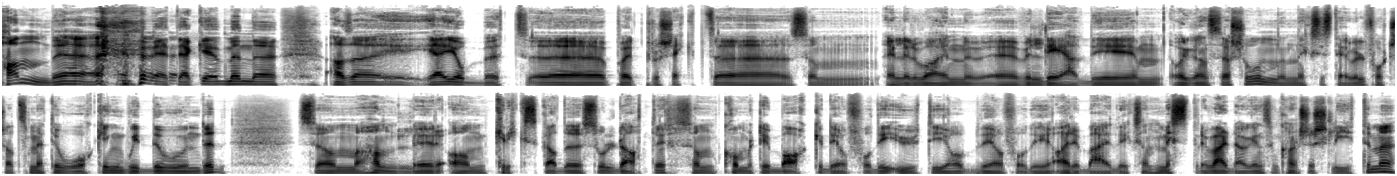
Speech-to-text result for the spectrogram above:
han, det vet jeg ikke, men eh, altså, jeg jobbet eh, på et prosjekt eh, som Eller det var en eh, veldedig mm, organisasjon, den eksisterer vel fortsatt, som heter Walking with the Wounded. Som handler om krigsskadde soldater som kommer tilbake, det å få de ut i jobb, det å få de i arbeid, mestre hverdagen, som kanskje sliter med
